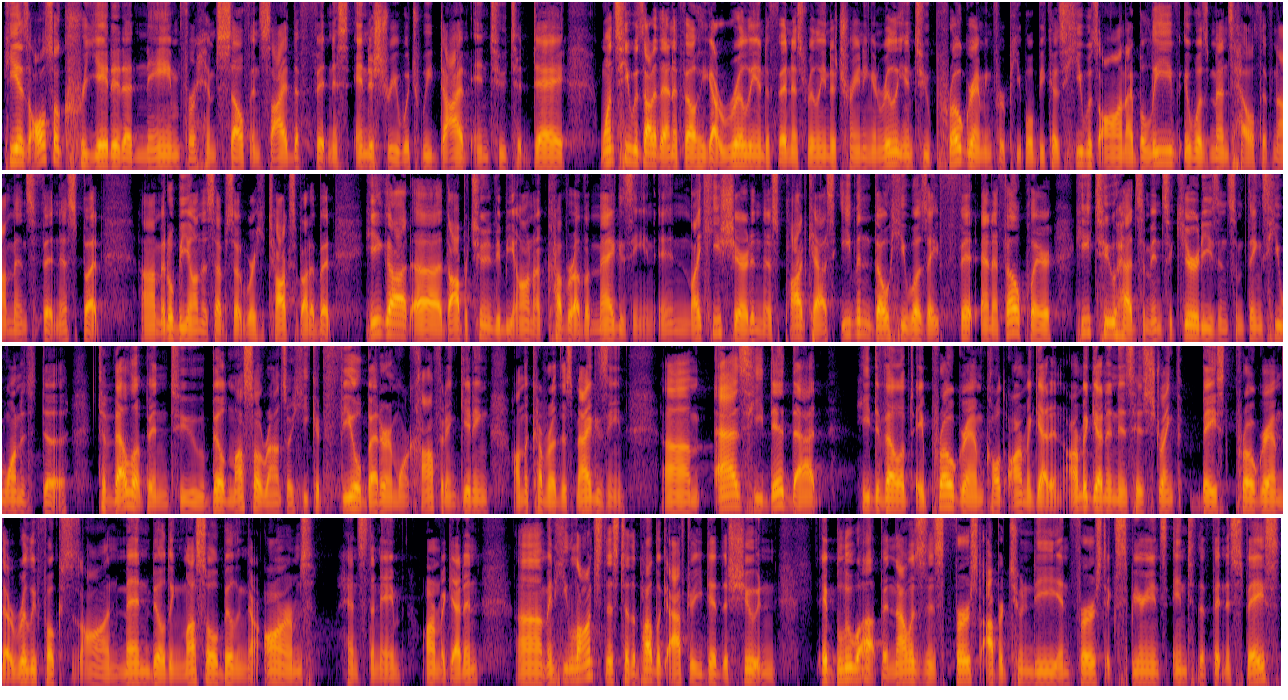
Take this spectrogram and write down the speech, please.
he has also created a name for himself inside the fitness industry, which we dive into today. Once he was out of the NFL, he got really into fitness, really into training, and really into programming for people because he was on, I believe it was men's health, if not men's fitness, but um, it'll be on this episode where he talks about it. But he got uh, the opportunity to be on a cover of a magazine. And like he shared in this podcast, even though he was a fit NFL player, he too had some insecurities and some things he wanted to develop and to build muscle around so he could feel better and more confident getting on the cover of this magazine. Um, as he did that, he developed a program called Armageddon. Armageddon is his strength based program that really focuses on men building muscle, building their arms, hence the name Armageddon. Um, and he launched this to the public after he did the shoot, and it blew up. And that was his first opportunity and first experience into the fitness space.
